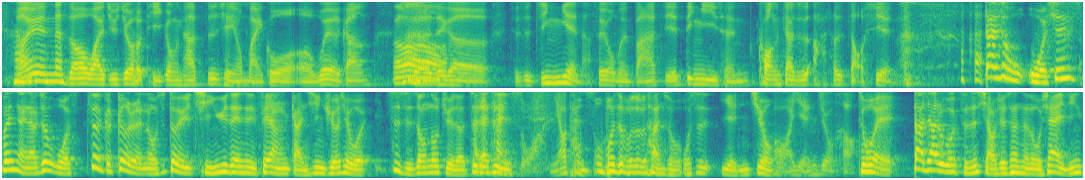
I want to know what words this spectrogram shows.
然后因为那时候 YG 就有提供他之前有买过呃威尔刚的这个就是经验啊，所以我们把它直接定义成框架，就是啊，他是早泄。但是我先分享一下，就我这个个人呢，我是对于情欲这件事情非常感兴趣，而且我自始终都觉得这件事情探索啊，你要探索，不是不是不是探索，我是研究哦，研究好。对，大家如果只是小学生程度，我现在已经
